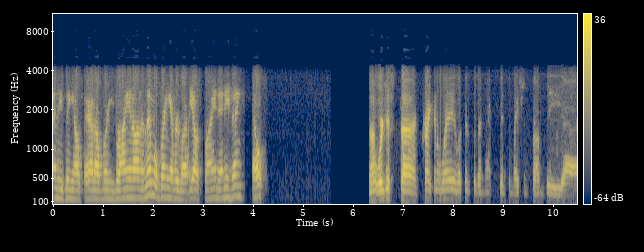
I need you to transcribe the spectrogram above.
anything else to add. I'll bring Brian on, and then we'll bring everybody else. Brian, anything else? No, we're just uh, cranking away, looking for the next information from the uh,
